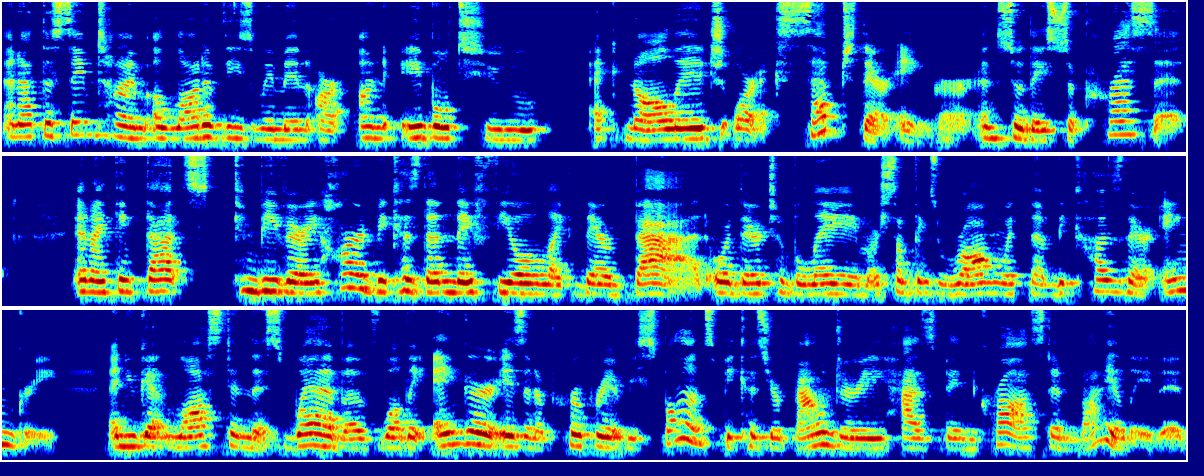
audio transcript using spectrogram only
And at the same time, a lot of these women are unable to acknowledge or accept their anger, and so they suppress it. And I think that's can be very hard because then they feel like they're bad or they're to blame or something's wrong with them because they're angry. And you get lost in this web of, well, the anger is an appropriate response because your boundary has been crossed and violated.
